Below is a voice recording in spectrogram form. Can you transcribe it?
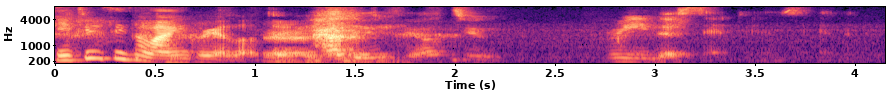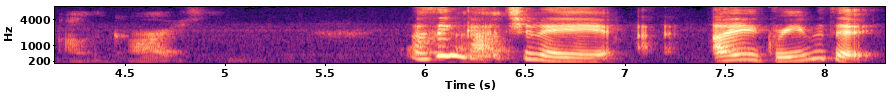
You do think I'm angry a lot, don't you? How do you feel to read the sentence on the card? I think actually, I agree with it.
